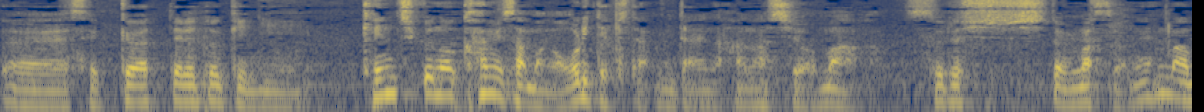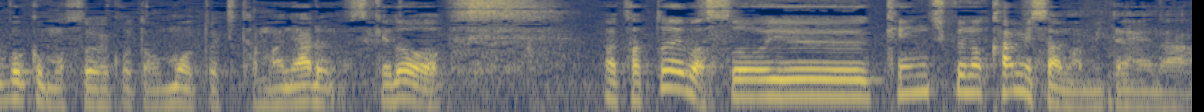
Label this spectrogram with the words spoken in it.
えー設計をやってる時に建築の神様が降りてきたみたいな話を、まあ、する人いますよね、まあ、僕もそういうことを思う時たまにあるんですけど、まあ、例えばそういう建築の神様みたいな、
